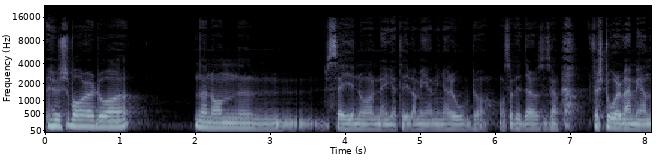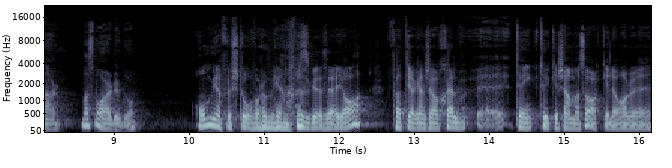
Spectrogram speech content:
Hur svarar du då när någon eh, säger några negativa meningar, ord och, och så vidare och så säger förstår du vad jag menar? Vad svarar du då? Om jag förstår vad de menar så skulle jag säga ja. För att jag kanske själv eh, tänk, tycker samma sak eller har eh,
